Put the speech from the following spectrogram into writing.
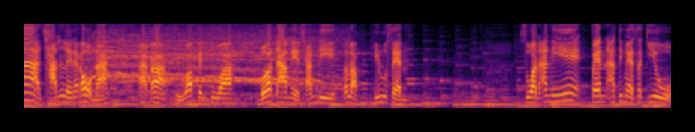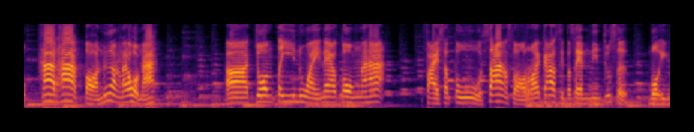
5 ชั้นเลยนะครับผมนะอะก็ถือว่าเป็นตัว เบิร์ดดาเมจชั้นดีสำหรับฮิรุเซน ส่วนอันนี้เป็นอัลติเม e สกิล5ธาต่อเนื่องนะครับผมนะโจมตีหน่วยแนวตรงนะฮะ ฝ่ายศัตรูสร้าง 290%นินจุสึบวกอีก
